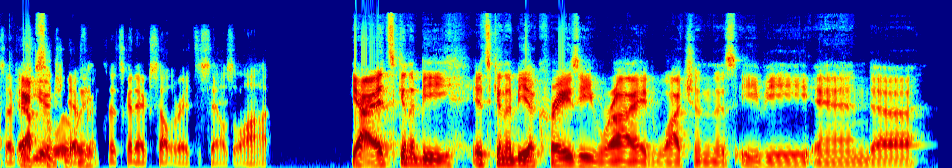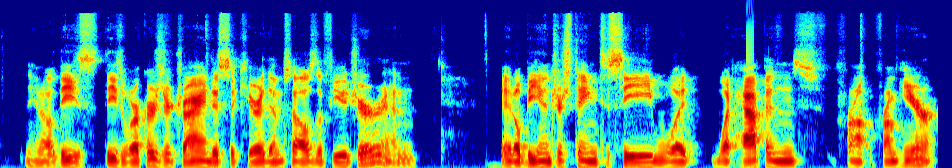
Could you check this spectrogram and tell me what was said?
So a huge difference. That's going to accelerate the sales a lot. Yeah, it's gonna be it's gonna be a crazy ride watching this EV, and uh, you know these these workers are trying to secure themselves a future, and it'll be interesting to see what what happens from from here.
